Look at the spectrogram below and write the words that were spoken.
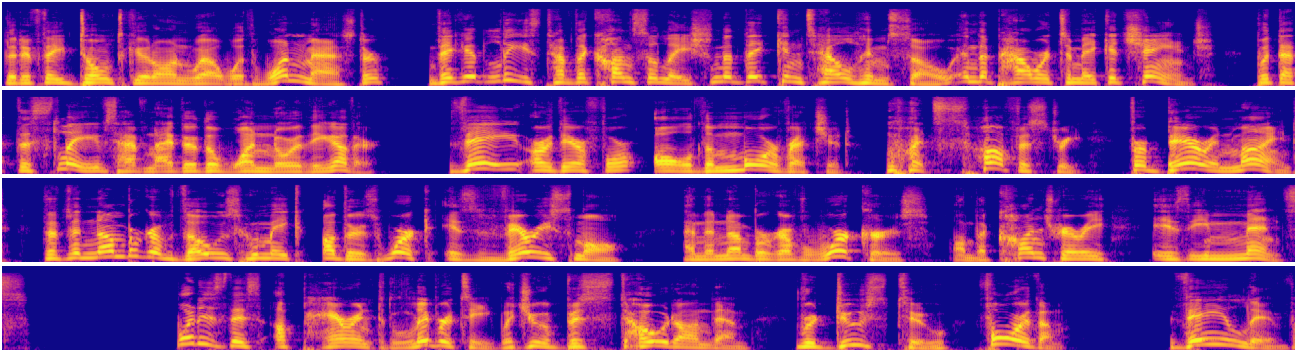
that if they don't get on well with one master, they at least have the consolation that they can tell him so and the power to make a change, but that the slaves have neither the one nor the other. They are therefore all the more wretched. What sophistry! For bear in mind that the number of those who make others work is very small, and the number of workers, on the contrary, is immense. What is this apparent liberty which you have bestowed on them, reduced to, for them? They live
